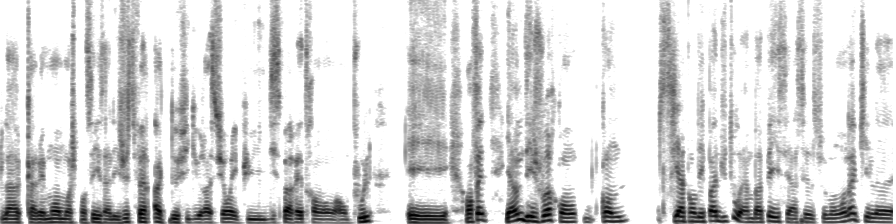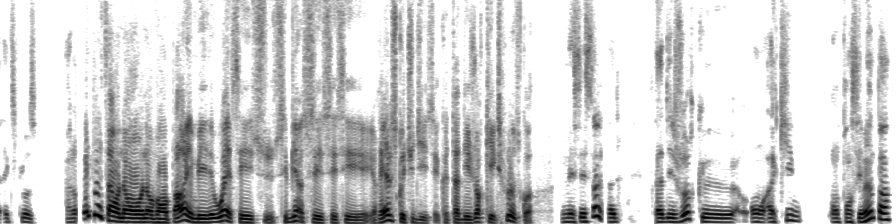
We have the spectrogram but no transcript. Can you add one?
là, carrément, moi, je pensais qu'ils allaient juste faire acte de figuration et puis disparaître en, poule. Et en fait, il y a même des joueurs qu'on qu s'y attendait pas du tout. Mbappé, c'est à ce, ce moment-là qu'il euh, explose. Alors, ça, on, on, va en parler, mais ouais, c'est bien, c'est réel ce que tu dis, c'est que tu as des joueurs qui explosent, quoi. Mais c'est ça, tu as, des joueurs que, on, à qui on pensait même pas,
